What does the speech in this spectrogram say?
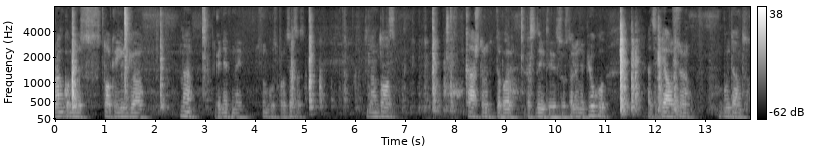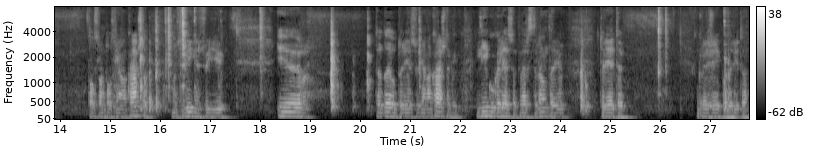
rankomis tokio ilgio, na, ganėtinai sunkus procesas lentos. Ką aš turiu dabar pasidaryti tai su staliniu pjūklu. Atsipjausiu būtent tos lentos vieną kraštą, nusilyginsiu jį ir tada jau turėsiu vieną kraštą, kai lygų galėsiu apversti lentą ir turėti gražiai padarytą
